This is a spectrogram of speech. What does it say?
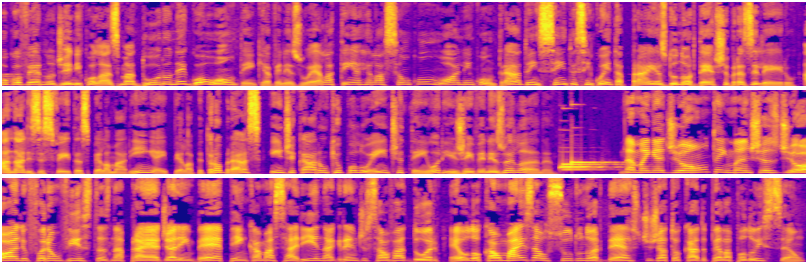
O governo de Nicolás Maduro negou ontem que a Venezuela tenha relação com o óleo encontrado em 150 praias do Nordeste brasileiro. Análises feitas pela Marinha e pela Petrobras indicaram que o poluente tem origem venezuelana. Na manhã de ontem, manchas de óleo foram vistas na praia de Arembepe, em Camaçari, na Grande Salvador. É o local mais ao sul do Nordeste já tocado pela poluição.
